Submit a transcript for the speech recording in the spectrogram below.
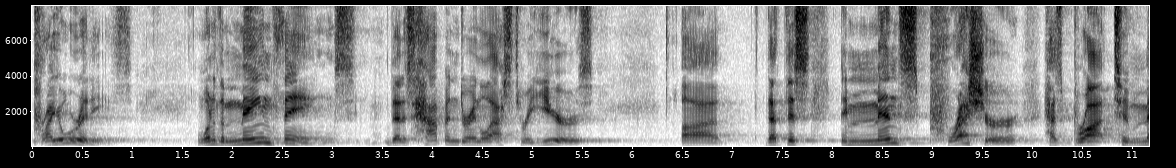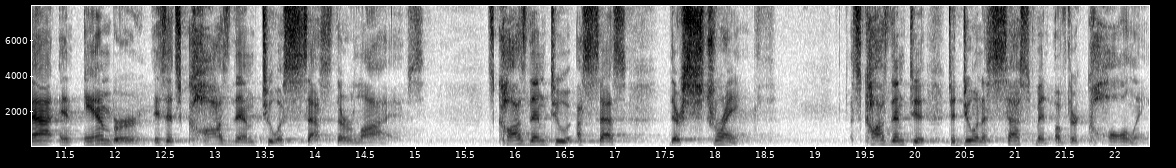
priorities. One of the main things that has happened during the last three years uh, that this immense pressure has brought to Matt and Amber is it's caused them to assess their lives. It's caused them to assess their strength. It's caused them to, to do an assessment of their calling,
